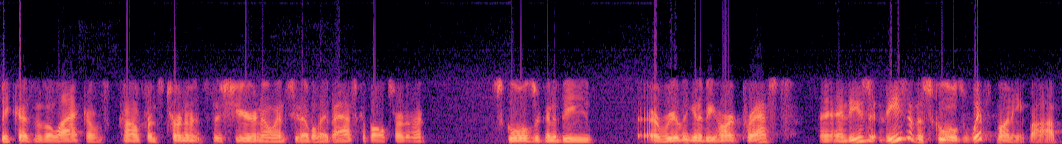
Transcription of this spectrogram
because of the lack of conference tournaments this year, no NCAA basketball tournament, schools are going to be are really going to be hard pressed. And these these are the schools with money, Bob.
